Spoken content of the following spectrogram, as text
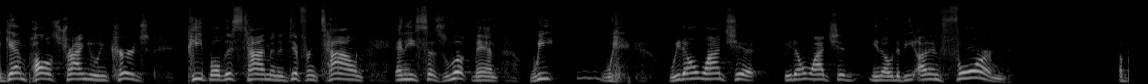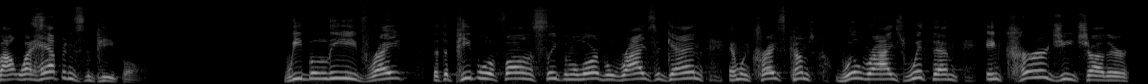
Again, Paul's trying to encourage people, this time in a different town, and he says, Look, man, we, we, we don't want you, we don't want you, you know, to be uninformed about what happens to people. We believe, right? That the people who have fallen asleep in the Lord will rise again. And when Christ comes, we'll rise with them. Encourage each other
